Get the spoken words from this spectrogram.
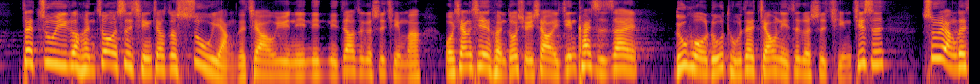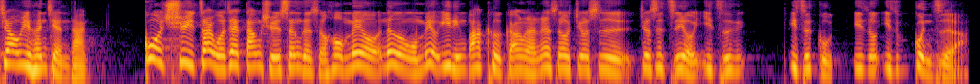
在注意一个很重要的事情，叫做素养的教育。你你你知道这个事情吗？我相信很多学校已经开始在如火如荼在教你这个事情。其实素养的教育很简单。过去在我在当学生的时候，没有那个我没有一零八课纲了，那时候就是就是只有一支。一支鼓，一支一支棍子啦，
